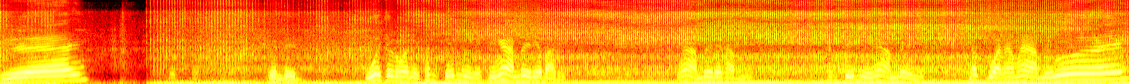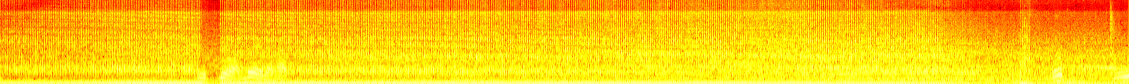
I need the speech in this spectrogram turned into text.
เอ้ยเพิ่นเด็ดโอ้ยจะนอนนี่เพิ่นเต็มนี่ก็สิงามเลยเด้อบัดนี้งามเลยนะครับนี่เพิ่นเต็มนี่งามเลยนี่ แล้วกวนทำห้ามนี่เว้ยสุดยอดเลยนะครับอึ๊บเอ้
